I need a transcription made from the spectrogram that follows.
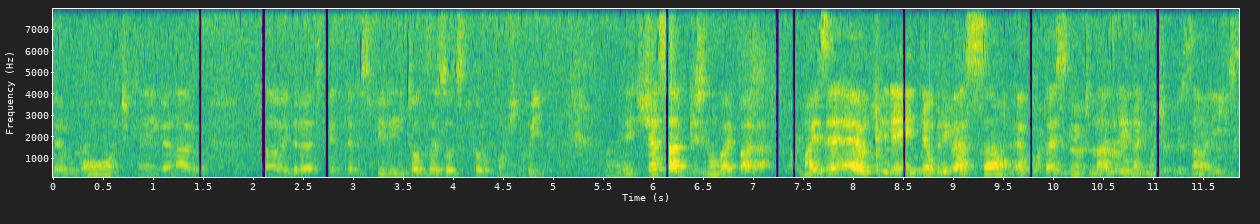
Belo Monte, que enganaram na hidrelétrica de Telespírito e todas as outras que foram construídas. A gente já sabe que isso não vai parar, mas é, é o direito, é a obrigação, é o que está escrito na lei, na Constituição, é isso.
